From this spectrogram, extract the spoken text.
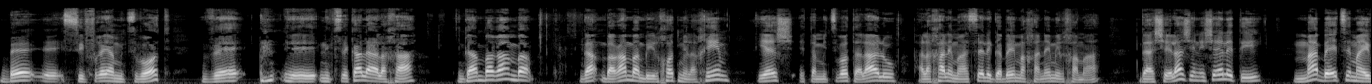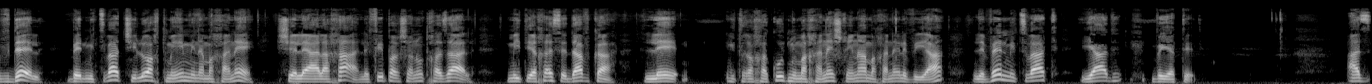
בספרי המצוות, ונפסקה להלכה גם ברמב"ם. גם ברמב"ם בהלכות מלכים יש את המצוות הללו, הלכה למעשה לגבי מחנה מלחמה, והשאלה שנשאלת היא, מה בעצם ההבדל בין מצוות שילוח טמאים מן המחנה, שלהלכה, לפי פרשנות חז"ל, מתייחסת דווקא להתרחקות ממחנה שכינה, מחנה לוויה, לבין מצוות יד ויתד. אז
